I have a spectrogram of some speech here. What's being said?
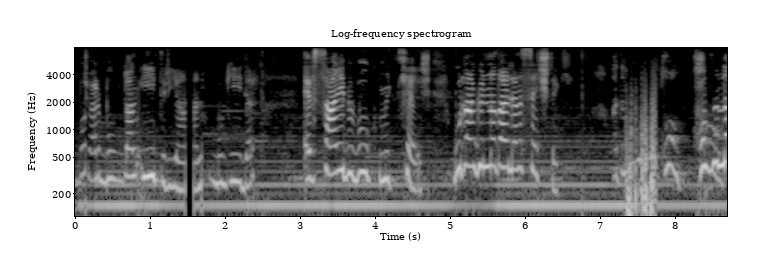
Boşver bug'dan iyidir yani. Bug iyidir. Efsane bir bug müthiş. Buradan günün adaylarını seçtik. Adamın Tom. Hazırla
